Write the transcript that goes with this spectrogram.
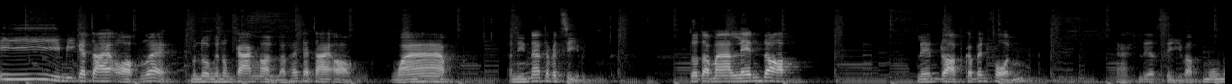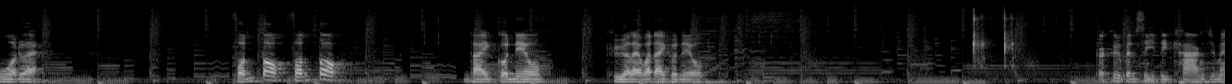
อีมีกระจายออกด้วย มันรวมกันตรงกลางก่อน แล้วค่อยกระจายออกว้าบ อันนี้น่าจะเป็นสี ตัวต่อมาเลนดรอปเลนดรอปก็เป็นฝน อะเลือกสีแบบมัวๆด้วย ฝนตก ฝนตก ไดโกเนล คืออะไรวะไดโกเนล ก็คือเป็นสีติดค้างใช่ไหม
